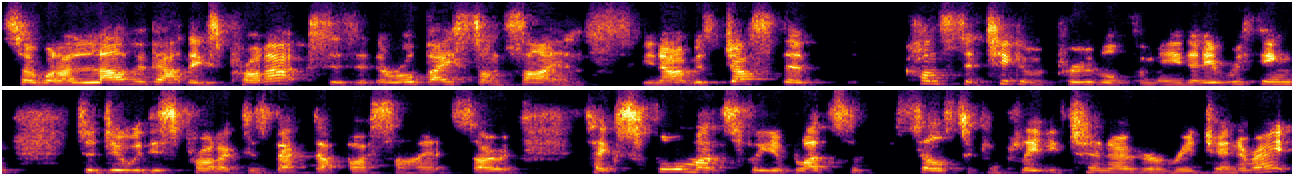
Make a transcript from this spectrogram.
So what I love about these products is that they're all based on science. You know, it was just the constant tick of approval for me that everything to do with this product is backed up by science. So it takes four months for your blood cells to completely turn over and regenerate.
